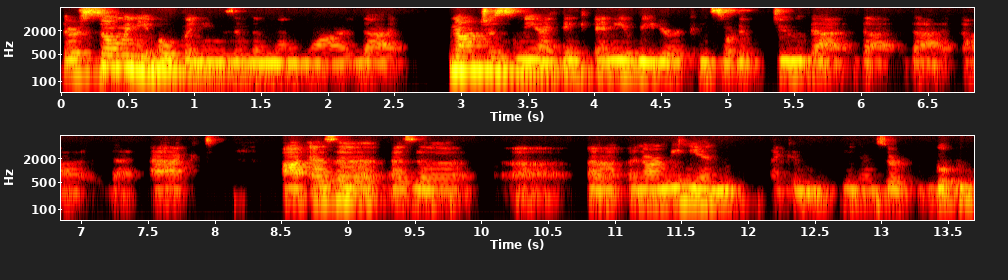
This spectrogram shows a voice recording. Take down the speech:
there are so many openings in the memoir that not just me, I think any reader can sort of do that that that uh, that act. Uh, as a as a uh, uh an Armenian I can, you know, sort of go,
